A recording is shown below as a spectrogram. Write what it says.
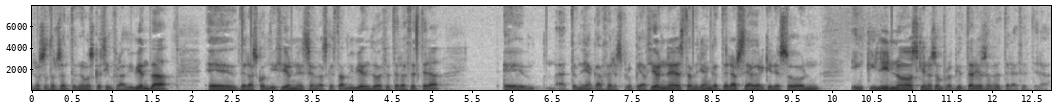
nosotros entendemos que es infravivienda. Eh, de las condiciones en las que están viviendo, etcétera, etcétera, eh, tendrían que hacer expropiaciones, tendrían que enterarse a ver quiénes son inquilinos, quiénes son propietarios, etcétera, etcétera.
